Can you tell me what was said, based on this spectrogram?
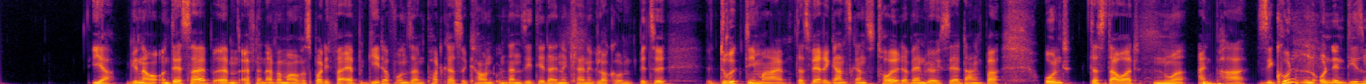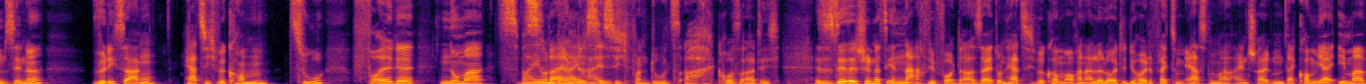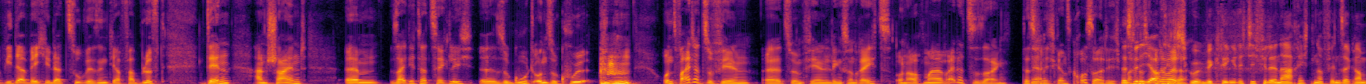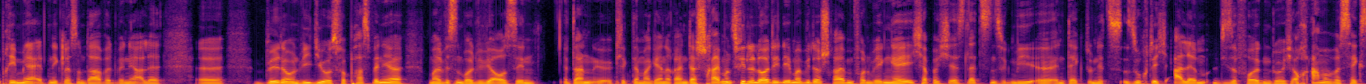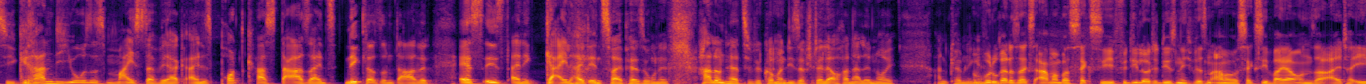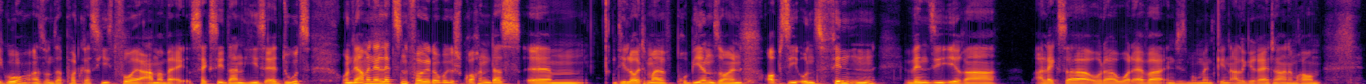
Ja, genau. Und deshalb ähm, öffnet einfach mal eure Spotify-App, geht auf unseren Podcast-Account und dann seht ihr da eine kleine Glocke und bitte drückt die mal. Das wäre ganz, ganz toll. Da wären wir euch sehr dankbar. Und das dauert nur ein paar Sekunden. Und in diesem Sinne würde ich sagen, herzlich willkommen zu Folge Nummer 32, 32 von Dudes. Ach, großartig. Es ist sehr, sehr schön, dass ihr nach wie vor da seid und herzlich willkommen auch an alle Leute, die heute vielleicht zum ersten Mal einschalten. Da kommen ja immer wieder welche dazu. Wir sind ja verblüfft, denn anscheinend ähm, seid ihr tatsächlich äh, so gut und so cool, uns weiterzufehlen, äh, zu empfehlen, links und rechts und auch mal weiter zu sagen. Das Ja. finde ich ganz großartig. Das finde ich auch richtig weiter. cool. Wir kriegen richtig viele Nachrichten auf Instagram, primär at Niklas und David, wenn ihr alle äh, Bilder und Videos verpasst. Wenn ihr mal wissen wollt, wie wir aussehen, dann äh, klickt da mal gerne rein. Da schreiben uns viele Leute, die immer wieder schreiben von wegen, hey, ich habe euch erst letztens irgendwie äh, entdeckt und jetzt suchte ich alle diese Folgen durch. Auch Arm aber sexy. Grandioses Meisterwerk eines Podcast-Daseins. Niklas und David. Es ist eine Geilheit in zwei Personen. Hallo und herzlich willkommen an dieser Stelle auch an alle Neuankömmlinge. Wo du gerade sagst, arm aber sexy, für die Leute, die es nicht wissen, arm aber sexy war ja unser alter Ego. Also unser Podcast hieß vorher arm aber sexy, dann hieß er Dudes. Und wir haben in der letzten Folge darüber gesprochen, dass ähm, die Leute mal probieren sollen, ob sie uns finden, wenn sie ihrer Alexa oder whatever, in diesem Moment gehen alle Geräte an im Raum,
